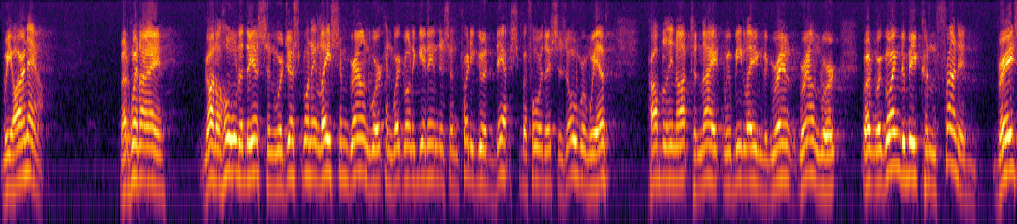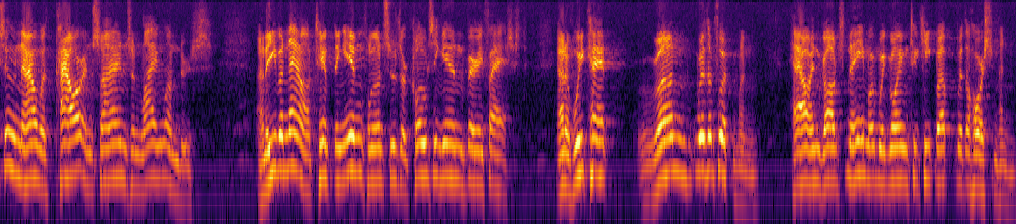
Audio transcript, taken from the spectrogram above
We are now. But when I got a hold of this, and we're just going to lay some groundwork, and we're going to get into some pretty good depths before this is over with. Probably not tonight, we'll be laying the groundwork, but we're going to be confronted very soon now with power and signs and lying wonders. And even now, tempting influences are closing in very fast. And if we can't run with a footman, how in God's name are we going to keep up with a horseman?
